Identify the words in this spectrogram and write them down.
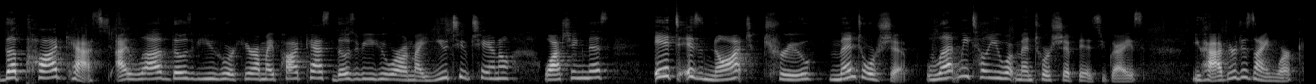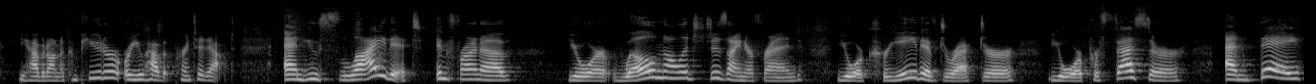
The podcast, I love those of you who are here on my podcast, those of you who are on my YouTube channel watching this. It is not true mentorship. Let me tell you what mentorship is, you guys. You have your design work, you have it on a computer, or you have it printed out, and you slide it in front of your well knowledge designer friend, your creative director, your professor, and they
